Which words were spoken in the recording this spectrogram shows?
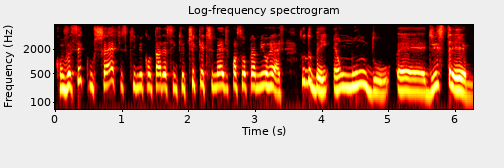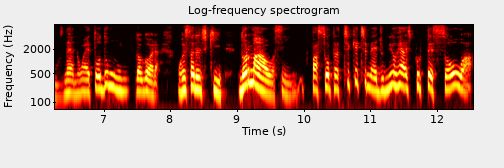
Conversei com chefes que me contaram assim que o ticket médio passou para mil reais. Tudo bem, é um mundo é, de extremos, né? Não é todo mundo agora. Um restaurante que normal, assim, passou para ticket médio mil reais por pessoa,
